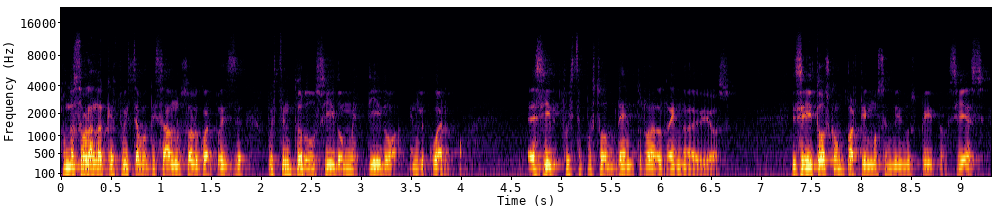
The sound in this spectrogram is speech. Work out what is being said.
Cuando está hablando que fuiste bautizado en un solo cuerpo, dice, fuiste introducido, metido en el cuerpo. Es decir, fuiste puesto dentro del reino de Dios. Dice, y todos compartimos el mismo espíritu. Así es,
